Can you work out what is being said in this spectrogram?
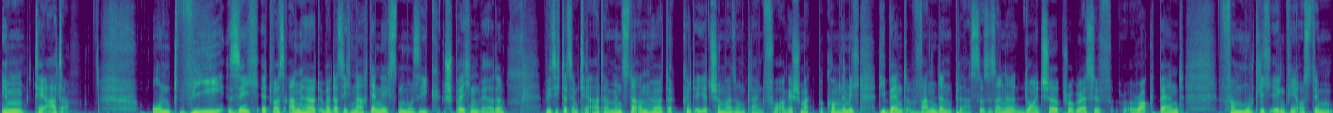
im Theater. Und wie sich etwas anhört, über das ich nach der nächsten Musik sprechen werde, wie sich das im Theater Münster anhört, da könnt ihr jetzt schon mal so einen kleinen Vorgeschmack bekommen, nämlich die Band Wandenplas. Das ist eine deutsche Progressive Rock Band, vermutlich irgendwie aus dem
